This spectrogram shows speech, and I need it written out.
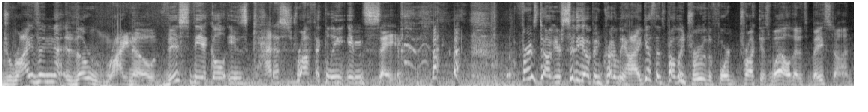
driving the Rhino. This vehicle is is catastrophically insane. First off, you're sitting up incredibly high. I guess that's probably true of the Ford truck as well that it's based on.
